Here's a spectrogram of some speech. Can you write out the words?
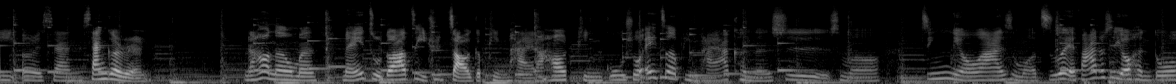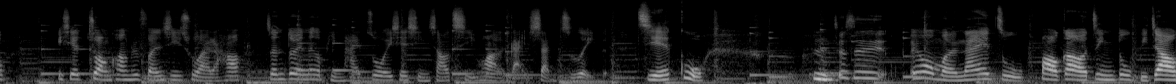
一二三三个人，然后呢，我们每一组都要自己去找一个品牌，然后评估说，哎，这个品牌它可能是什么金牛啊，什么之类，反正就是有很多一些状况去分析出来，然后针对那个品牌做一些行销企划的改善之类的。结果。嗯，就是因为我们那一组报告进度比较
